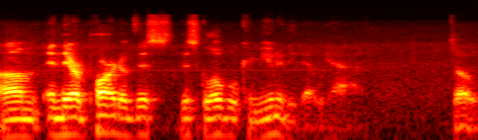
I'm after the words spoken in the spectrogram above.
Um and they're part of this this global community that we have. So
